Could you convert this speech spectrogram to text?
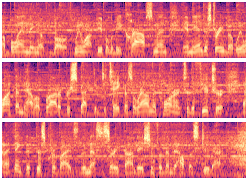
a blending of both. We want people to be craftsmen in the industry, but we want them to have a broader perspective to take us around the corner to the future. And I think that this provides the necessary foundation for them to help us do that.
